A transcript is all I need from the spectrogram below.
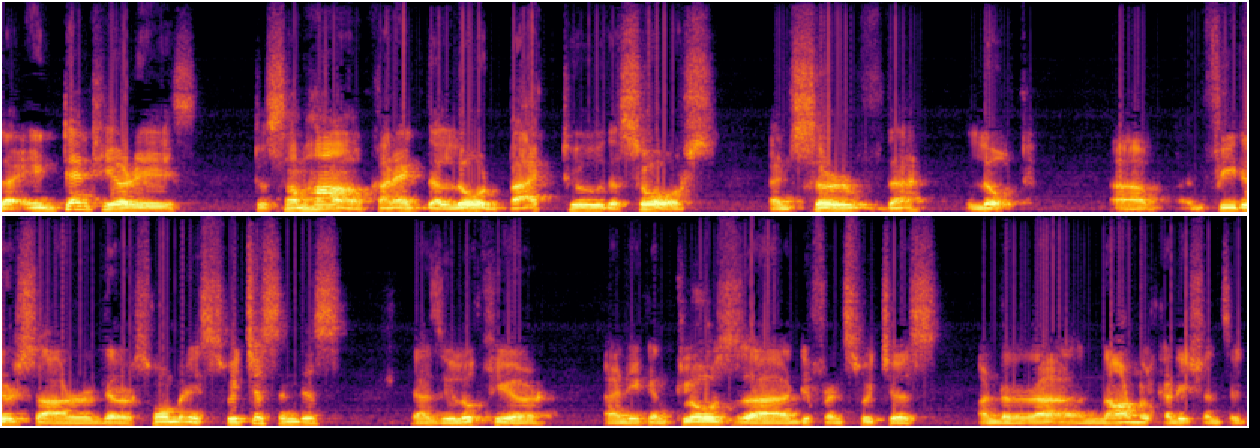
The intent here is to somehow connect the load back to the source and serve the load. Uh, and feeders are, there are so many switches in this as you look here and you can close uh, different switches under uh, normal conditions if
